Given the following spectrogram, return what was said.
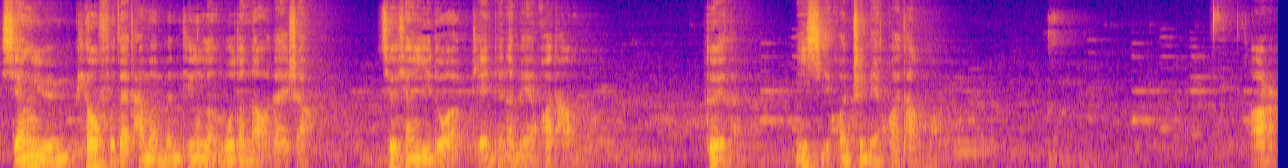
祥云漂浮在他们门庭冷落的脑袋上，就像一朵甜甜的棉花糖。对了。你喜欢吃棉花糖吗？二，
